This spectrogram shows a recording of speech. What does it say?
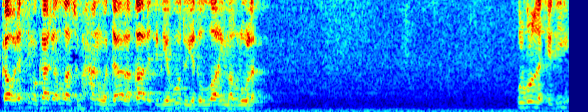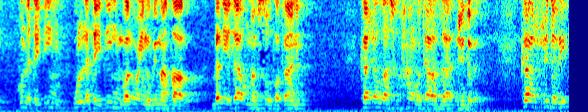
Kao recimo kaže Allah subhanahu wa ta'ala qalet il jehudu jedullahi maglula قل غلت يديهم قلت ايديهم غلت ايديهم ولعنوا بما قالوا بل يداه مبسوطتان kaže Allah subhanahu wa ta'ala za židove. Kažu židovi,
